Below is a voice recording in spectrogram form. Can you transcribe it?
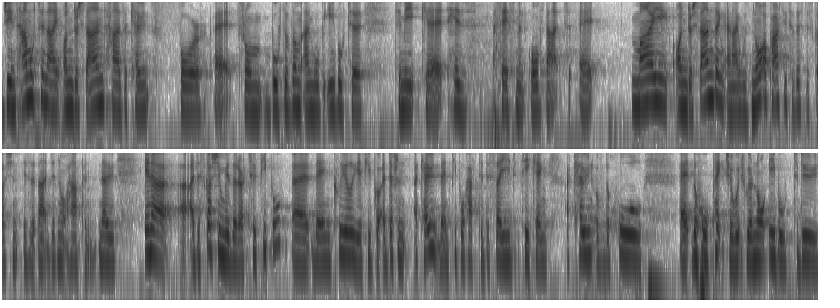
James Hamilton, I understand, has accounts for, uh, from both of them and will be able to, to make uh, his assessment of that uh, my understanding, and I was not a party to this discussion, is that that did not happen. Now, in a, a discussion where there are two people, uh, then clearly if you've got a different account, then people have to decide taking account of the whole uh, the whole picture, which we're not able to do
